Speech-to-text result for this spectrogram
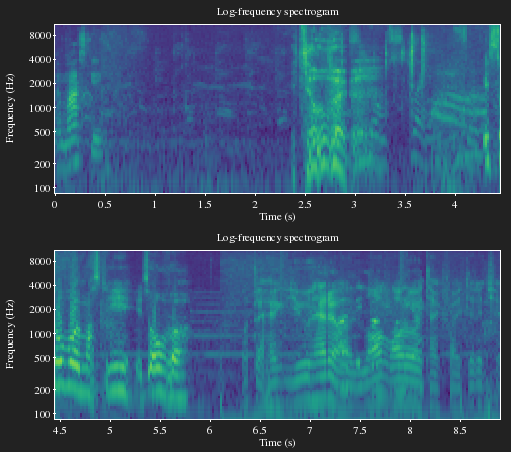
I'm asking. It's over. No strength surge. It's over, must be. It's over. What the heck? You had a think long auto gank. attack fight, didn't you?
